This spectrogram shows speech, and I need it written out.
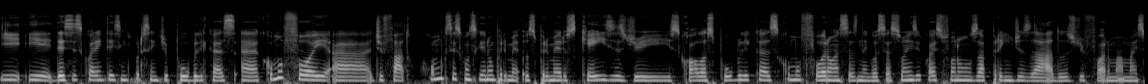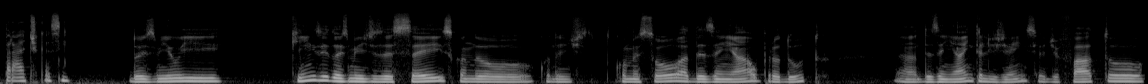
e, e, desses 45% de públicas, uh, como foi, uh, de fato, como vocês conseguiram prime os primeiros cases de escolas públicas? Como foram essas negociações e quais foram os aprendizados de forma mais prática? Assim? 2015, 2016, quando, quando a gente começou a desenhar o produto, a desenhar a inteligência, de fato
